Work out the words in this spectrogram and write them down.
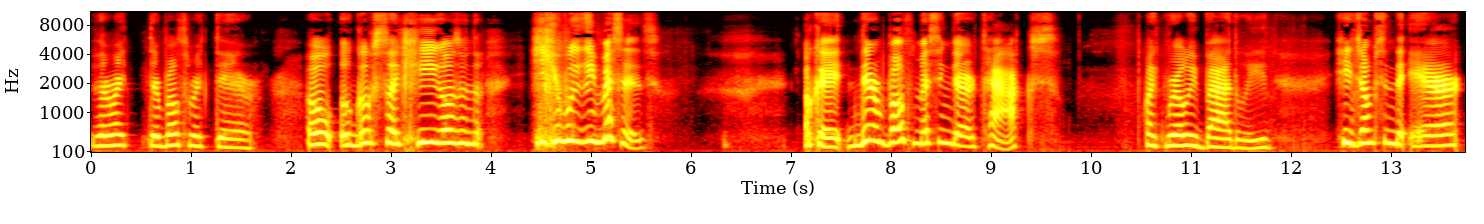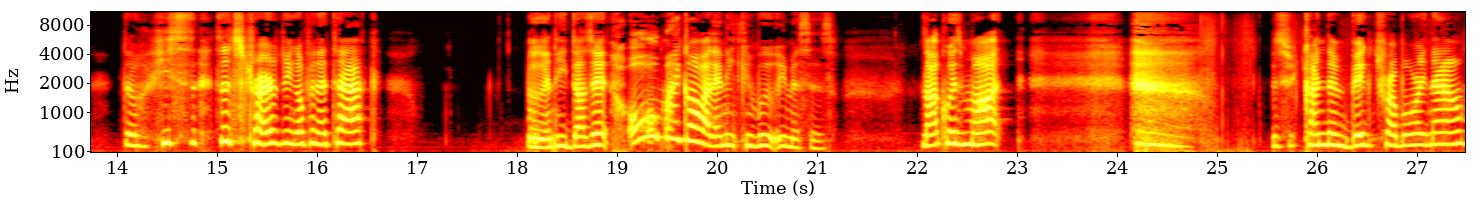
They're right. They're both right there. Oh, it looks like he goes in. The, he completely misses. Okay, they're both missing their attacks, like really badly. He jumps in the air. The he starts charging up an attack, and he does it. Oh my god! And he completely misses. Not Quizmot is kind of in big trouble right now.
